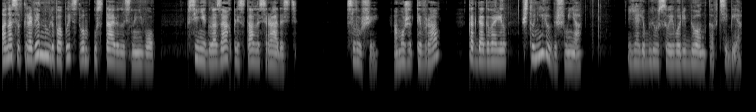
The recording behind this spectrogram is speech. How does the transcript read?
Она с откровенным любопытством уставилась на него. В синих глазах плескалась радость. «Слушай, а может, ты врал, когда говорил, что не любишь меня? Я люблю своего ребенка в тебе.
